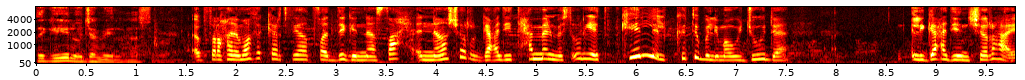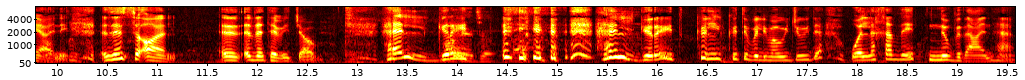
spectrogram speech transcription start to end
ثقيل وجميل بنفس الوقت. بصراحة أنا ما فكرت فيها تصدق إنه صح. الناشر قاعد يتحمل مسؤولية كل الكتب اللي موجودة اللي قاعد ينشرها يعني. زين سؤال إذا تبي تجاوب. هل قريت هل قريت كل الكتب اللي موجودة ولا خذيت نبذة عنها؟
